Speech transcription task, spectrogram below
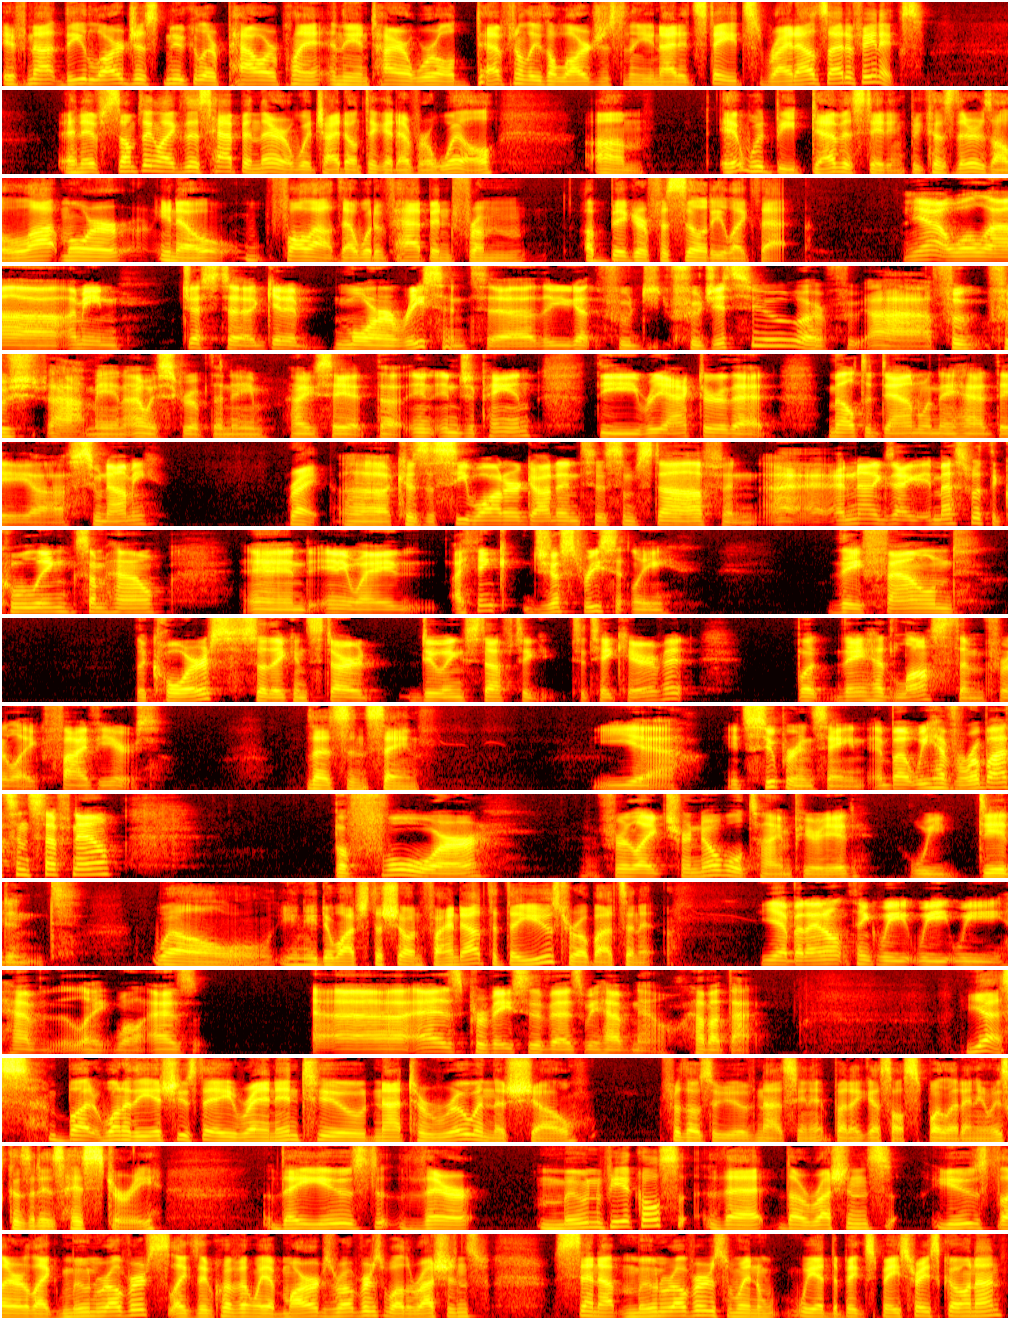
if not the largest nuclear power plant in the entire world, definitely the largest in the United States, right outside of Phoenix. And if something like this happened there, which I don't think it ever will, um, it would be devastating because there's a lot more, you know, fallout that would have happened from a bigger facility like that. Yeah, well, uh, I mean, just to get it more recent, uh, you got Fuj- Fujitsu or uh, Fu- Fush- ah man, I always screw up the name. How you say it? The in in Japan, the reactor that melted down when they had the uh, tsunami Right. Uh, because the seawater got into some stuff, and I, I'm not exactly it messed with the cooling somehow. And anyway, I think just recently they found the cores so they can start doing stuff to to take care of it, but they had lost them for like five years. That's insane. Yeah, it's super insane. And- But we have robots and stuff now. Before, for like Chernobyl time period, we didn't. Well, you need to watch the show and find out that they used robots in it. Yeah, but I don't think we we we have like well as uh, as pervasive as we have now. How about that? Yes, but one of the issues they ran into, not to ruin the show, for those of you who have not seen it, but I guess I'll spoil it anyways because it is history. They used their moon vehicles that the Russians used, their like moon rovers, like the equivalent we have Mars rovers. Well, the Russians sent up moon rovers when we had the big space race going on.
